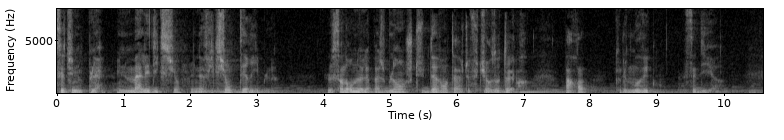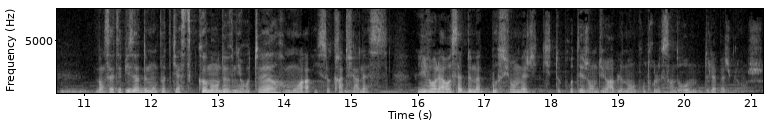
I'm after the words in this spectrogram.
C'est une plaie, une malédiction, une affliction terrible. Le syndrome de la page blanche tue davantage de futurs auteurs, parents, que le mauvais goût, c'est dire. Dans cet épisode de mon podcast Comment devenir auteur, moi, Isocrate Fernès, livre la recette de ma potion magique te protégeant durablement contre le syndrome de la page blanche.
